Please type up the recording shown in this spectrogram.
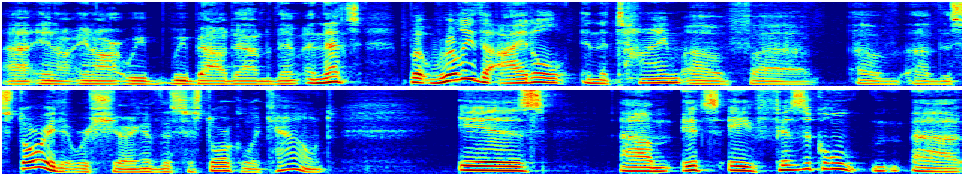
Uh, in our in our we we bow down to them, and that's but really the idol in the time of uh, of of the story that we're sharing of this historical account is um, it's a physical uh,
